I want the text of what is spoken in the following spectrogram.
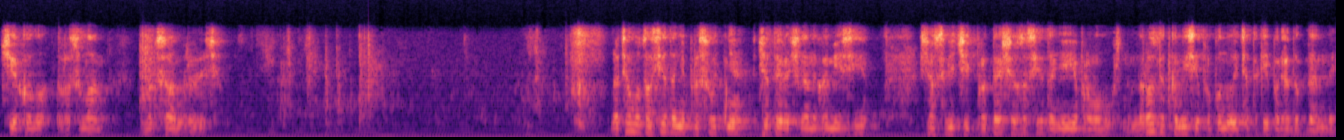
Чеколо Руслан Олександрович. На цьому засіданні присутні чотири члени комісії, що свідчить про те, що засідання є правомочним. На розгляд комісії пропонується такий порядок денний.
